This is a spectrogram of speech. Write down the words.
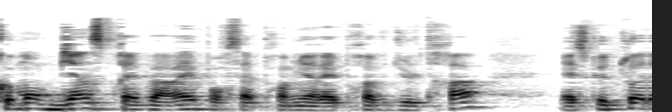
comment bien se préparer pour sa première épreuve d'ultra? Est-ce que toi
